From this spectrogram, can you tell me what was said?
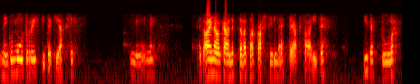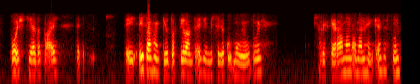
niin kuin muutu riskitekijäksi. Niin, niin että aina on käännyttävä takaisin sille, että jaksaa itse, tulla pois sieltä tai että ei, ei saa hankkiutua tilanteisiin, missä joku muu joutuisi riskeeraamaan oman henkensä sun,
